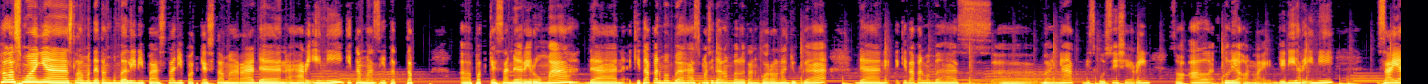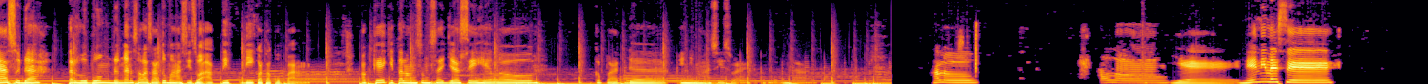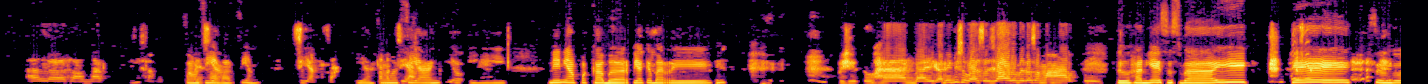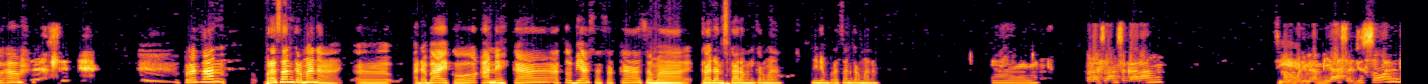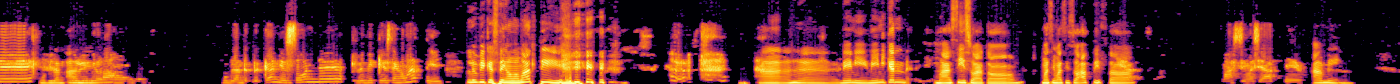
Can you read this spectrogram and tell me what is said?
Halo semuanya, selamat datang kembali di Pasta di podcast Tamara dan hari ini kita masih tetap uh, podcastan dari rumah dan kita akan membahas masih dalam balutan corona juga dan kita akan membahas uh, banyak diskusi sharing soal kuliah online. Jadi hari ini saya sudah terhubung dengan salah satu mahasiswa aktif di Kota Kupang. Oke, kita langsung saja say hello kepada ini mahasiswa ya. Tunggu bentar. Halo. Halo. Yeah, Neni Lese. Halo, selamat ini selamat Selamat siang. selamat Siang. siang. Sah. Iya, Selamat selamat siang. siang. Yoi. Neni apa kabar? Pia kabare? Puji Tuhan, baik. Aduh ini sudah sejauh mereka sama arti. Tuhan Yesus baik. Yeay, sungguh amat. Perasaan perasaan ke mana? Eh, ada baik kok, aneh kah atau biasa saka sama keadaan sekarang nih karena Ini yang perasaan ke mana? Hmm, perasaan sekarang Si kalau mau dibilang biasa, just sonde. mau bilang Mau aneh. dibilang mau bilang deg-degan, just sonde. Lebih kayak setengah mati. Lebih ke setengah mati. ah, Neni, Neni kan mahasiswa toh. Masih mahasiswa aktif toh. Iya. Masih masih aktif. Amin.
